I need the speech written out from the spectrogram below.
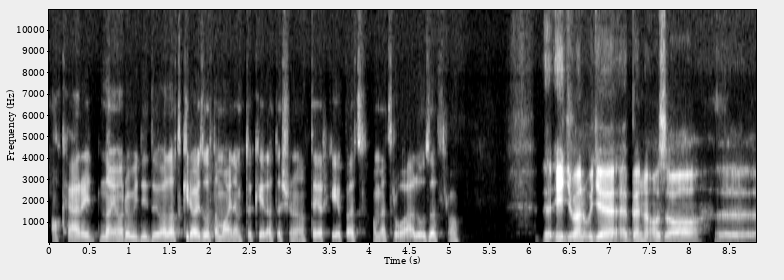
akár egy nagyon rövid idő alatt kirajzolta majdnem tökéletesen a térképet a metróhálózatról. Így van, ugye ebben az a ö,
